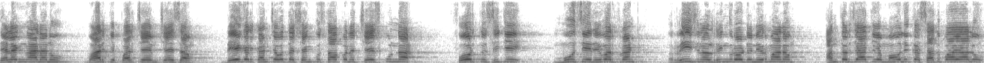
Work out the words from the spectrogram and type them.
తెలంగాణను వారికి పరిచయం చేశాం. బేగర్ కంచె వద్ద శంకుస్థాపన చేసుకున్న fourth city Musi river front regional ring road నిర్మాణం అంతర్జాతీయ మౌలిక సదుపాయాలు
